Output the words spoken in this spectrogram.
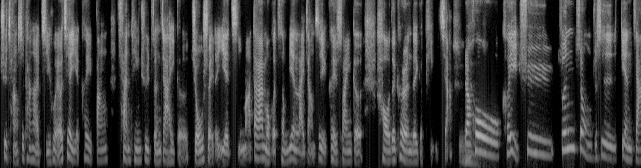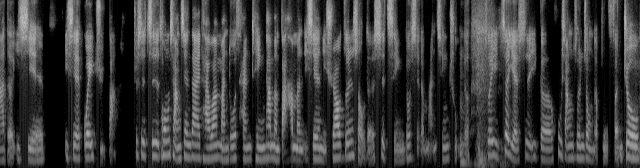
去尝试看看的机会，而且也可以帮餐厅去增加一个酒水的业绩嘛。大概某个层面来讲，这也可以算一个好的客人的一个评价。然后可以去尊重，就是店家的一些一些规矩吧。就是其实通常现在台湾蛮多餐厅，他们把他们一些你需要遵守的事情都写的蛮清楚的，所以这也是一个互相尊重的部分。就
